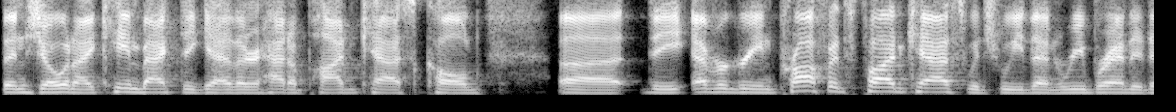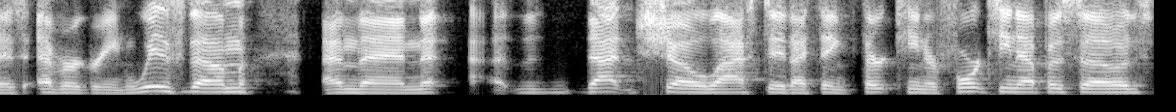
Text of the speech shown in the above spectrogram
Then Joe and I came back together, had a podcast called uh, the Evergreen Profits podcast, which we then rebranded as Evergreen Wisdom. And then uh, that show lasted, I think, 13 or 14 episodes.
